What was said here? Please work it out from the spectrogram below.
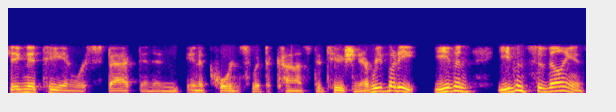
dignity and respect and in, in accordance with the Constitution. Everybody, even even civilians,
